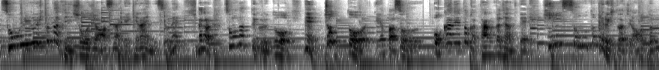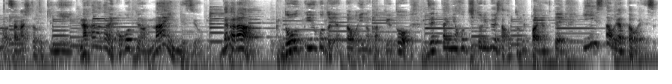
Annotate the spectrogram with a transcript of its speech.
そういう人たちに照準を合わせなきゃいけないんですよね。だからそうなってくると、ね、ちょっとやっぱそう、お金とか単価じゃなくて、品質を求める人たちがホットペッパーを探した時に、なかなかね、ここっていうのはないんですよ。だから、どういうことをやった方がいいのかっていうと、絶対にホッチ取り美容したホットペッパーじゃなくて、インスタをやった方がいいです。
